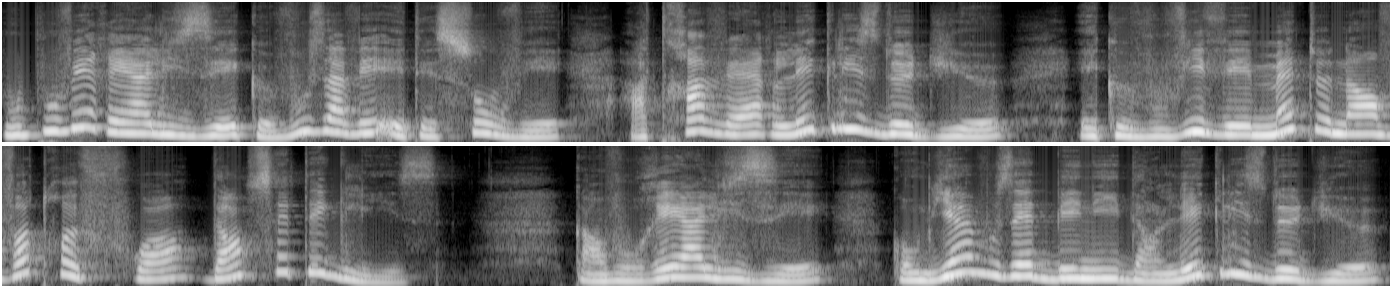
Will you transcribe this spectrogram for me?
vous pouvez réaliser que vous avez été sauvé à travers l'Église de Dieu et que vous vivez maintenant votre foi dans cette Église. Quand vous réalisez combien vous êtes béni dans l'Église de Dieu,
